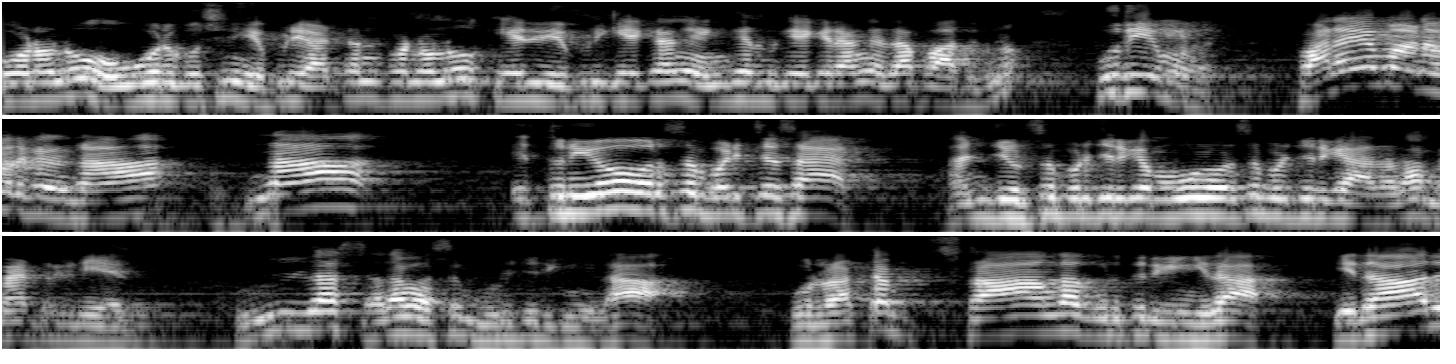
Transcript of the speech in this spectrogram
போடணும் ஒவ்வொரு கொஸ்டின் எப்படி அட்டன் பண்ணணும் கேள்வி எப்படி கேட்காங்க எங்கேருந்து கேட்குறாங்க எதாவது பார்த்துக்கணும். புதிய மாணவர் பழைய மாணவர்கள்னா நான் எத்தனையோ வருஷம் படித்தேன் சார். அஞ்சு வருஷம் படிச்சிருக்கேன் மூணு வருஷம் படிச்சிருக்கேன் அதெல்லாம் மேட்ரு கிடையாது. ஃபுல்லாக சிலபஸை முடிச்சிருக்கீங்களா? ஒரு ரட்டம் ஸ்ட்ராங்காக கொடுத்துருக்கீங்களா? ஏதாவது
